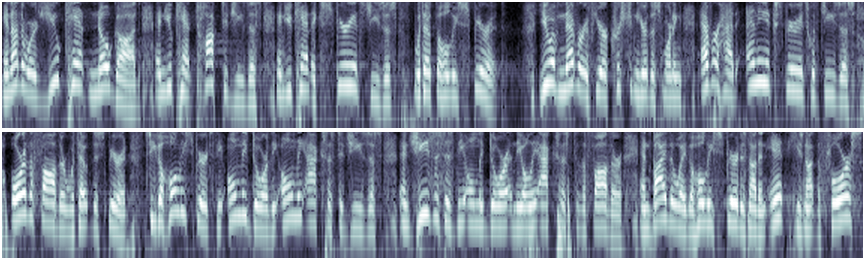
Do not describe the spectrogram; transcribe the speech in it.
In other words, you can't know God and you can't talk to Jesus and you can't experience Jesus without the Holy Spirit. You have never, if you're a Christian here this morning, ever had any experience with Jesus or the Father without the Spirit. See, the Holy Spirit's the only door, the only access to Jesus, and Jesus is the only door and the only access to the Father. And by the way, the Holy Spirit is not an it, He's not the force,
